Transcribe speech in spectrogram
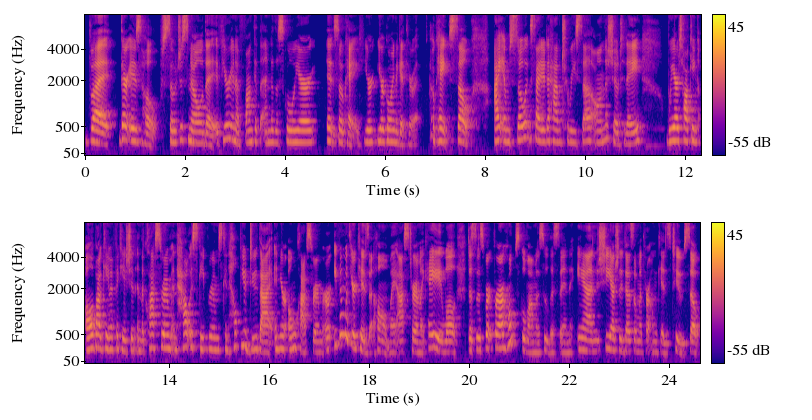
but there is hope. So just know that if you're in a funk at the end of the school year, it's okay. You're you're going to get through it. Okay, so I am so excited to have Teresa on the show today. We are talking all about gamification in the classroom and how escape rooms can help you do that in your own classroom or even with your kids at home. I asked her, I'm like, hey, well, does this work for our homeschool mamas who listen? And she actually does them with her own kids too. So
